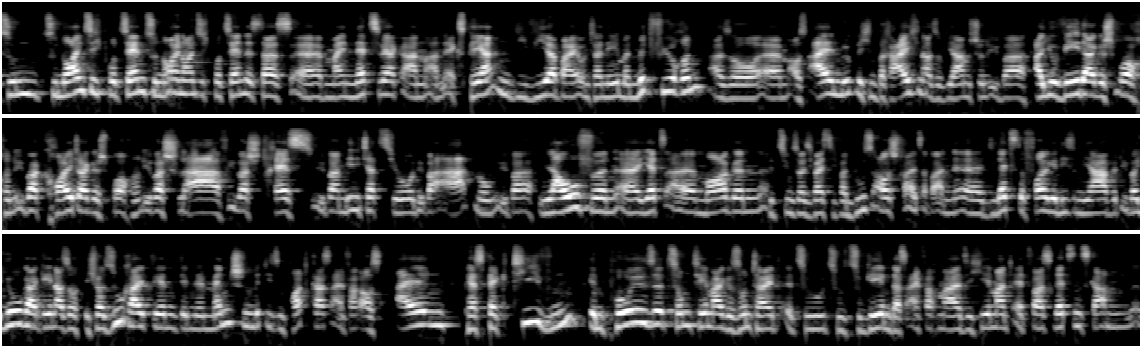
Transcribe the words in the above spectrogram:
zu, zu 90 Prozent, zu 90 99 Prozent ist das äh, mein Netzwerk an, an Experten, die wir bei Unternehmen mitführen, also ähm, aus allen möglichen Bereichen. Also wir haben schon über Ayurveda gesprochen, über Kräuter gesprochen, über Schlaf, über Stress, über Meditation, über Atmung, über Laufen. Äh, jetzt äh, morgen, beziehungsweise ich weiß nicht, wann du es ausstrahlst, aber an, äh, die letzte Folge diesem Jahr wird über Yoga gehen. Also ich versuche halt den, den, den Menschen mit diesem Podcast einfach aus allen Perspektiven Impulse zum Thema Gesundheit äh, zu, zu, zu geben Problem, dass einfach mal sich jemand etwas, letztens kam äh,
